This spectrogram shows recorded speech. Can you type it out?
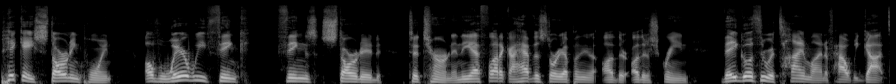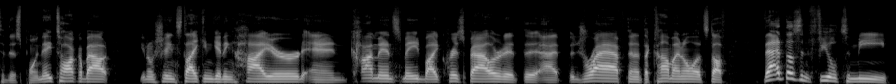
pick a starting point of where we think things started to turn. In the Athletic, I have the story up on the other other screen. They go through a timeline of how we got to this point. They talk about you know Shane Steichen getting hired and comments made by Chris Ballard at the at the draft and at the combine, all that stuff. That doesn't feel to me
